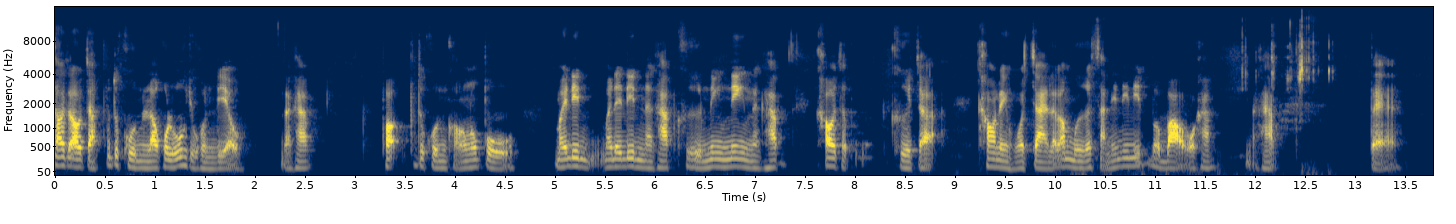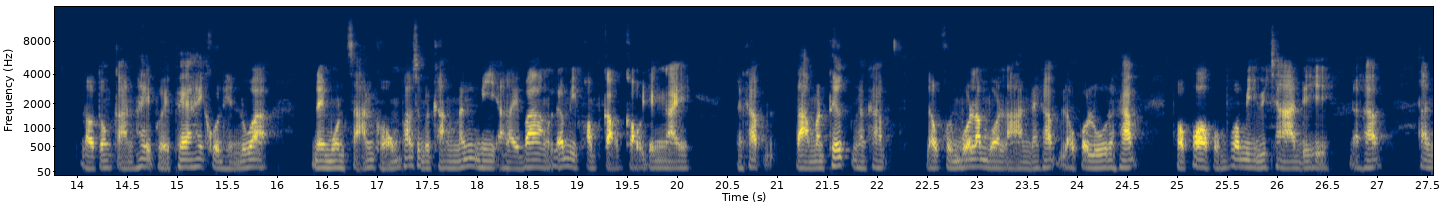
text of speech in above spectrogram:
ถ้าเราจับพุทธคุณเราก็รู้อยู่คนเดียวนะครับ เพราะพุทธคุณของหลวงปู่ไม่ดิ้นไม่ได้ดิ้นนะครับ คือนิ่งๆนะครับ เข้าจะคือจะเข้าในหัวใจแล้วก็มือสั่นนิดๆเบาๆครับนะครับ แต่เราต้องการให้เผยแพร่ให้คนเห็นว่าในมวลสารของพระสมเด็จครั้งนั้นมีอะไรบ้าง แล้วมีความเก่าๆยังไงนะครับ ตามบันทึกนะครับ เราคนโบราณโบราณนะครับ เราก็รู้นะครับพอพ่อผมก็มีวิชาดีนะครับ ท่าน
